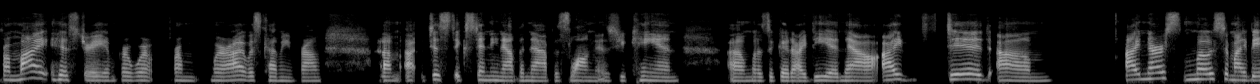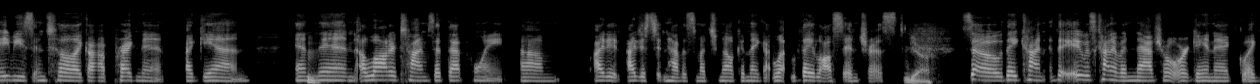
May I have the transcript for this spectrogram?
from my history and for where from where I was coming from, um, I, just extending out the nap as long as you can um, was a good idea. Now I did. Um, I nursed most of my babies until I got pregnant again, and Hmm. then a lot of times at that point, um, I didn't. I just didn't have as much milk, and they got they lost interest. yeah. So they kind of it was kind of a natural, organic, like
